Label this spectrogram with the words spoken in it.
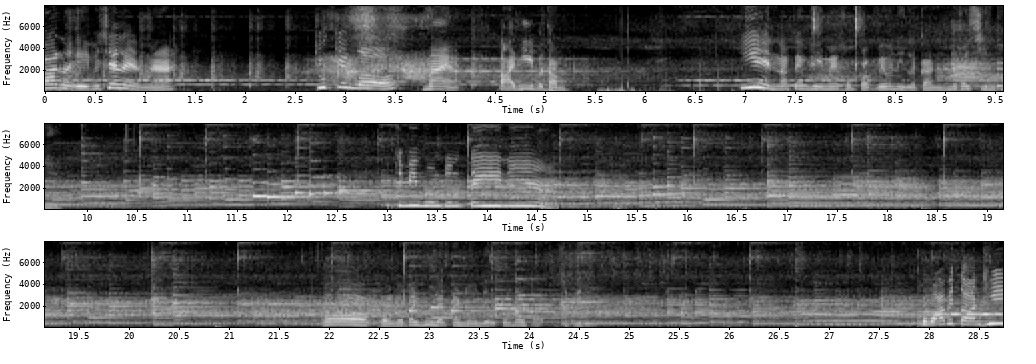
บ้านเราเองไม่ใช่เลยหรอกนะ จุกเกงวอไม่อะตายที่ประจำนี่เห็นนักแต่งเพลงไหมของปรับเวลหนึ่งละกัน ไม่ค่อยชินทีจะมีวงดนตรีเนี่ย อไม่ค่อยพูดแล้วกันเนาะเดี๋ยวต้องไปตัดคลิปอีกขอว่าไปตอนที่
